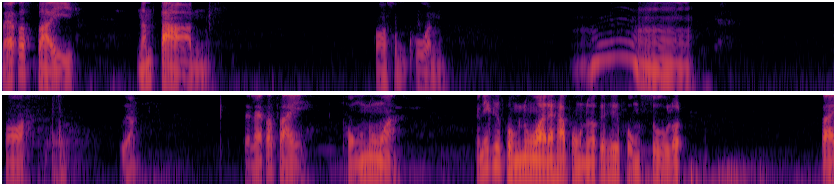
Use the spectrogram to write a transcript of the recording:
แล้วก็ใส่น้ำตาล พอสมควรอพอเปลือง เสร็จแล้วก็ใส่ ผงนัว อันนี้คือผงนัวนะครับ ผงนัวก็คือผงสูรสใส่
